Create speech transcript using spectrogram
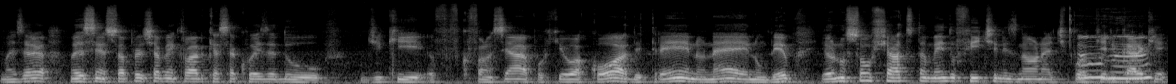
Mas é, mas assim, é só para deixar bem claro que essa coisa do de que eu fico falando assim, ah, porque eu acordo e treino, né, e não bebo. Eu não sou o chato também do fitness não, né? Tipo, aquele Aham. cara que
